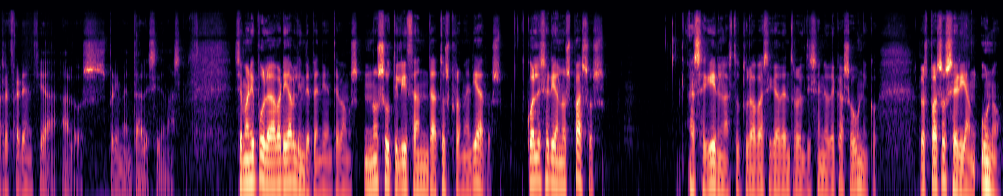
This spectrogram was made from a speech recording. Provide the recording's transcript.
referencia a los experimentales y demás. Se manipula la variable independiente, vamos, no se utilizan datos promediados. ¿Cuáles serían los pasos? a seguir en la estructura básica dentro del diseño de caso único. Los pasos serían 1.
